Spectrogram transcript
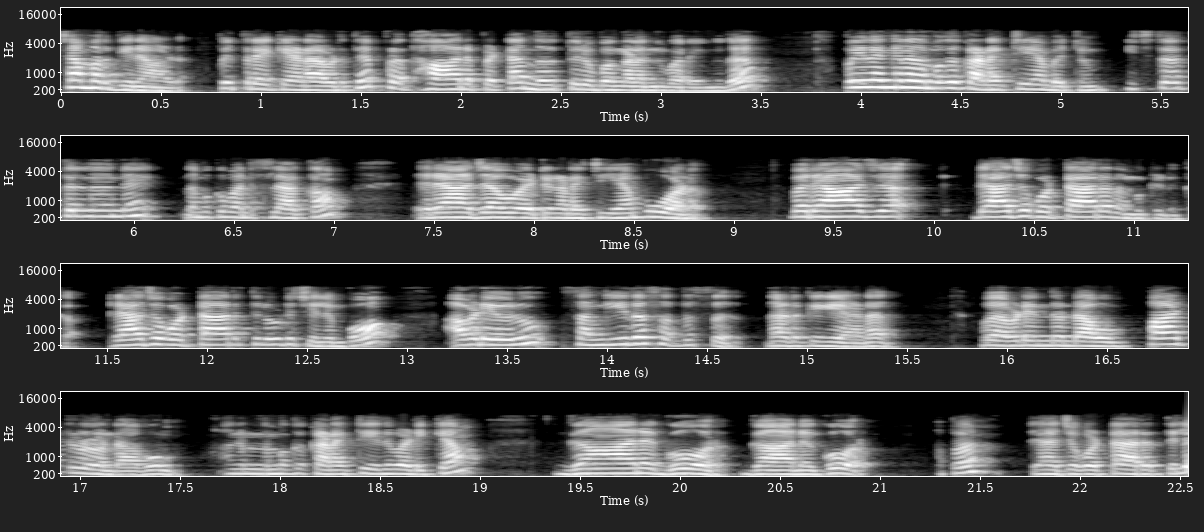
ചമർഗിനാട്. അപ്പൊ ഇത്രയൊക്കെയാണ് അവിടുത്തെ പ്രധാനപ്പെട്ട നൃത്തരൂപങ്ങൾ എന്ന് പറയുന്നത്. അപ്പൊ ഇതെങ്ങനെ നമുക്ക് കണക്ട് ചെയ്യാൻ പറ്റും? ഈ ചിത്രത്തിൽ നിന്ന് നമുക്ക് മനസ്സിലാക്കാം. രാജാവുമായിട്ട് കണക്ട് ചെയ്യാൻ പോവാണ്. അപ്പൊ രാജ രാജകൊട്ടാരം നമുക്ക് എടുക്കാം രാജകൊട്ടാരത്തിലോട്ട് ചെല്ലുമ്പോൾ അവിടെ ഒരു സംഗീത സദസ്സ് നടക്കുകയാണ്. അപ്പൊ അവിടെ എന്തുണ്ടാവും? പാട്ടുകൾ ഉണ്ടാവും അങ്ങനെ നമുക്ക് കണക്ട് ചെയ്ത് പഠിക്കാം. ഗാനഗോർ ഗാനഗോർ. അപ്പൊ രാജകൊട്ടാരത്തിൽ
